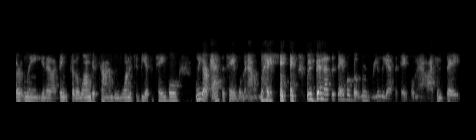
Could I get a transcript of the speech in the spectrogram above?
certainly, you know, I think for the longest time we wanted to be at the table. We are at the table now. Like we've been at the table, but we're really at the table now. I can say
